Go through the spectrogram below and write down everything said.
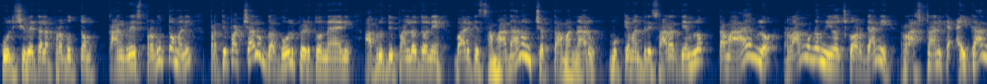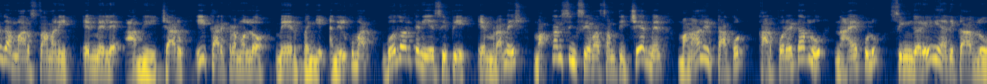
కూల్చివేతల ప్రభుత్వం కాంగ్రెస్ ప్రభుత్వం అని ప్రతిపక్షాలు గగ్గోలు పెడుతున్నాయని అభివృద్ధి పనులతోనే వారికి సమాధానం చెప్తామన్నారు. ముఖ్యమంత్రి సారథ్యంలో తమ ఆయంలో రామగుండం నియోజకవర్గాన్ని రాష్ట్రానికి ఐకాన్గా మారుస్తామని ఎమ్మెల్యే హామీ ఇచ్చారు. ఈ కార్యక్రమంలో mayor Bangi Anil Kumar Godavarikhani ACP M Ramesh Makkan Singh Seva Samiti chairman మనాలి ఠాకూర్ కార్పొరేటర్లు నాయకులు సింగరేణి అధికారులు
